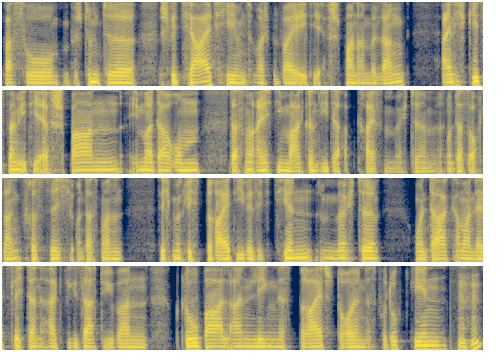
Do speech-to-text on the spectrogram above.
was so bestimmte Spezialthemen zum Beispiel bei ETF-Sparen anbelangt. Eigentlich geht es beim ETF-Sparen immer darum, dass man eigentlich die Marktrendite abgreifen möchte und das auch langfristig und dass man sich möglichst breit diversifizieren möchte. Und da kann man letztlich dann halt, wie gesagt, über ein global anlegendes, breit streuendes Produkt gehen. Mhm.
